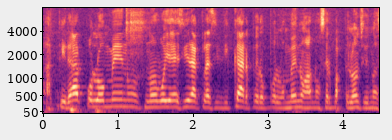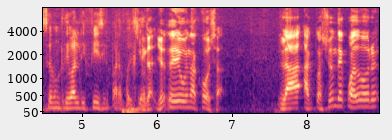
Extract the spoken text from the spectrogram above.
aspirar por lo menos, no voy a decir a clasificar, pero por lo menos a no ser papelón, sino a ser un rival difícil para cualquiera. Mira, yo te digo una cosa. La actuación de Ecuador,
